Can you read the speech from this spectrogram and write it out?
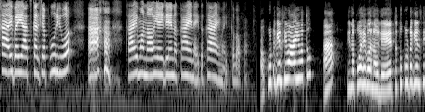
काय बाई आजकालच्या पुरी हो काय म्हणावं यायले ना काय नाही तर काय माहीत का बापा? अहो, कुठं गेलती वा आई हो तू? हा तिनं पोहे बनवले तर तू कुठं गेलती?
